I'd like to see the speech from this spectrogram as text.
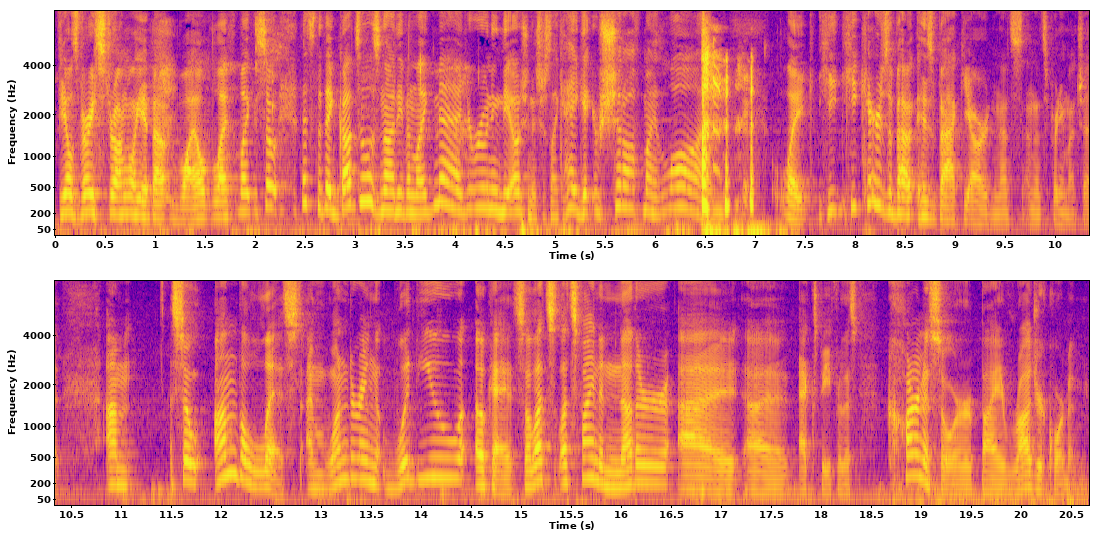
feels very strongly about wildlife. Like, so that's the thing. Godzilla's not even like, man, you're ruining the ocean. It's just like, hey, get your shit off my lawn. like, he he cares about his backyard, and that's and that's pretty much it. Um, so on the list, I'm wondering, would you? Okay, so let's let's find another uh, uh, XP for this. Carnosaur by Roger Corman.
